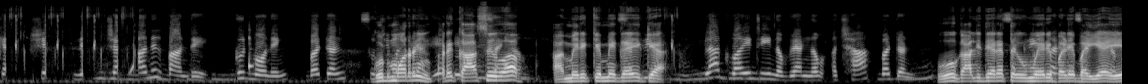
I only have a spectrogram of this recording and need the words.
कॅ- शे- नि- चॅट- Anil Pandey good morning button good morning अरे कहाँ से हो आप. अमेरिका में गए क्या? ब्लॅक व्हाईट ई नव्याण्णव अच्छा बटन। वो गाली दे रहे थे वो मेरे बड़े भैया है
